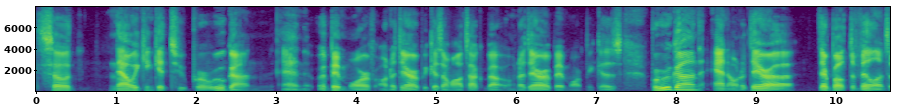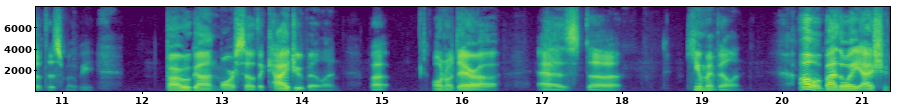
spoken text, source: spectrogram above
so now we can get to Barugan and a bit more of Onodera because I want to talk about Onodera a bit more because Barugan and Onodera they're both the villains of this movie. Barugan more so the kaiju villain, but Onodera as the human villain. Oh, by the way, I should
